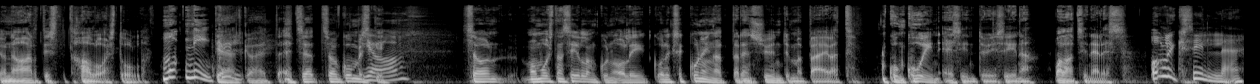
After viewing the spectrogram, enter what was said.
jonne artistit haluaisi tulla. Mu- niin, kyllä. Tiedätkö, että, että se, se on kumminkin, Joo. Se on, mä muistan silloin, kun oli, oliko se kuningattaren syntymäpäivät, kun Queen esiintyi siinä palatsin edessä. Oliko silleen?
